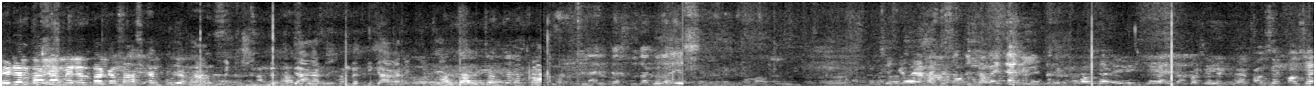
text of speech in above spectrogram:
মেডেল বাঁকা মেডেল বাঁকা মাঝখান পুরে ভাঙ। সামনের দিকে আগানে সামনের দিকে আগানে কাউসার কাউসার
